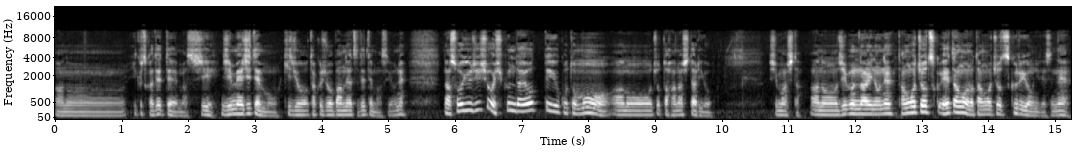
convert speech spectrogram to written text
あのいくつか出てますし人名辞典も記上卓上版のやつ出てますよね。だからそういう辞書を引くんだよっていうことも、あのちょっと話したりをしました。あの自分なりのね単語帳を作英単語の単語帳を作るようにですね、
